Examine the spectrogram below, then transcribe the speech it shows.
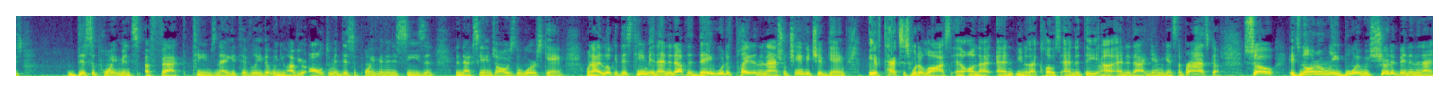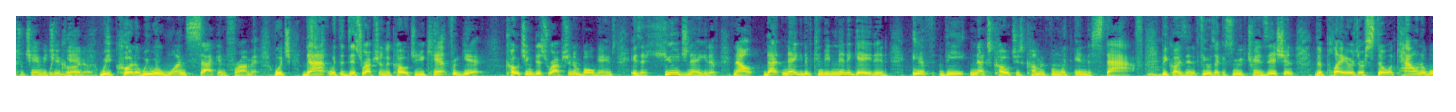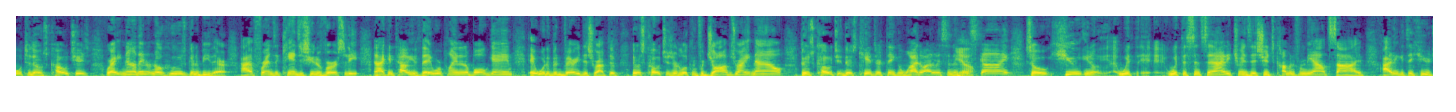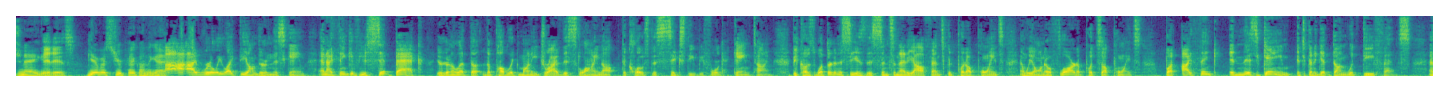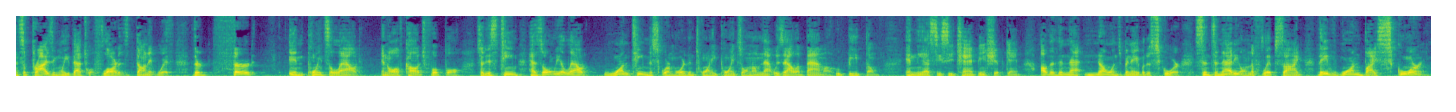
disappointments affect teams negatively. That when you have your ultimate disappointment in a season, the next game's always the worst game. When I look at this team, it ended up that they would have played in the national championship game if Texas would have lost uh, on that end, you know, that close end at the uh, end of that game against Nebraska. So it's not only boy, we should have been in the national championship game. We could have. We were one second from it. Which that with the disruption of the coach, and you can't forget. Coaching disruption in bowl games is a huge negative. Now, that negative can be mitigated if the next coach is coming from within the staff mm-hmm. because then it feels like a smooth transition. The players are still accountable to those coaches. Right now, they don't know who's going to be there. I have friends at Kansas University, and I can tell you, if they were playing in a bowl game, it would have been very disruptive. Those coaches are looking for jobs right now. Those coach, those kids are thinking, why do I listen to Yeah. this guy? So huge, you know, with with the Cincinnati transition, it's coming from the outside. I think it's a huge negative. It is. Give us your pick on the game. I, I really like the under in this game, and I think if you sit back, you're going to let the, the public money drive this line up to close to 60 before game time. Because what they're going to see is this Cincinnati offense could put up points, and we all know Florida puts up points. But I think in this game, it's going to get done with defense. And surprisingly, that's what Florida's done it with. They're third in points allowed in all of college football. So this team has only allowed one team to score more than 20 points on them. That was Alabama, who beat them in the SEC championship game. Other than that, no one's been able to score. Cincinnati, on the flip side, they've won by scoring.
